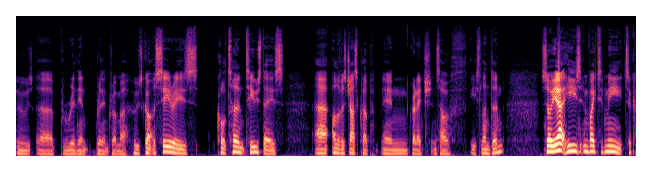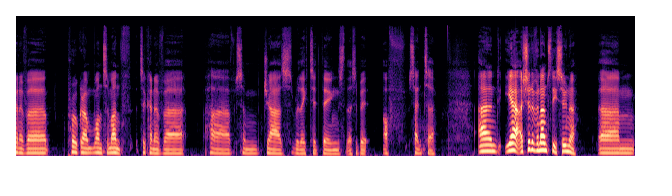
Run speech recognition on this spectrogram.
who's a brilliant, brilliant drummer, who's got a series called Turn Tuesdays at Oliver's Jazz Club in Greenwich in South East London. So yeah, he's invited me to kind of uh, program once a month to kind of uh, have some jazz related things that's a bit off center. And yeah, I should have announced these sooner. Um,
